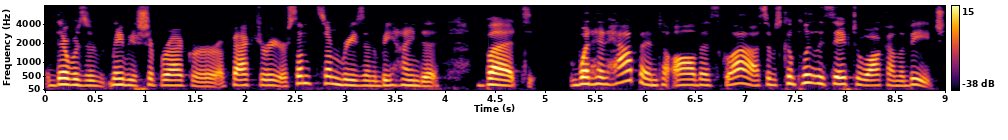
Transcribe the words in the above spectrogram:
There was a maybe a shipwreck or a factory or some some reason behind it but what had happened to all this glass, it was completely safe to walk on the beach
